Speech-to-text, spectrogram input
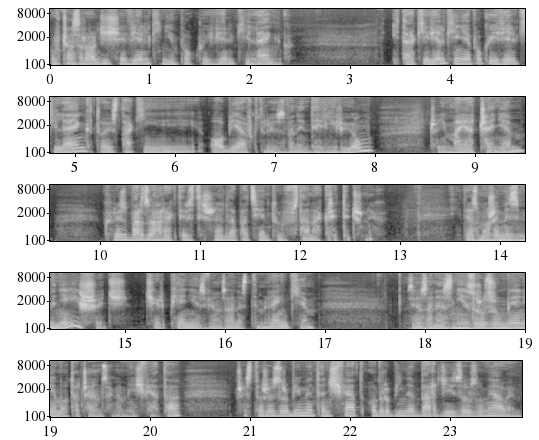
wówczas rodzi się wielki niepokój, wielki lęk. I taki wielki niepokój, wielki lęk to jest taki objaw, który jest zwany delirium, czyli majaczeniem, który jest bardzo charakterystyczny dla pacjentów w stanach krytycznych. I teraz możemy zmniejszyć cierpienie związane z tym lękiem, związane z niezrozumieniem otaczającego mnie świata, przez to, że zrobimy ten świat odrobinę bardziej zrozumiałym.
